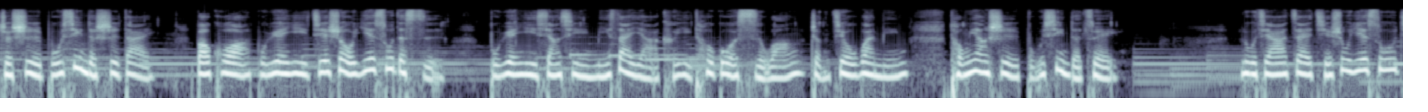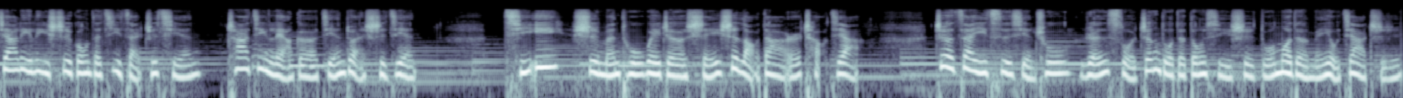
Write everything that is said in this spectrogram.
这是不幸的世代，包括不愿意接受耶稣的死，不愿意相信弥赛亚可以透过死亡拯救万民，同样是不幸的罪。路加在结束耶稣加利利事工的记载之前，插进两个简短事件，其一是门徒为着谁是老大而吵架。这再一次显出人所争夺的东西是多么的没有价值。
